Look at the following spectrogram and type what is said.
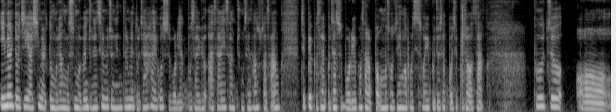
이멸도지 여시멸도 무량 무수무변 중생 실무 중생 들매도자 하이고 수보리 약보살유 아상이상 중생 상수사상 집비보살 부자 수보리 보살업법 무소주 행어보시 소위 부주색보시 부주어상 부주 어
